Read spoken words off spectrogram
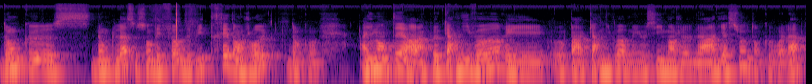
Donc, donc là, ce sont des formes de vie très dangereuses. Donc, alimentaires un peu carnivores, et pas carnivores, mais aussi ils mangent de la radiation. Donc, voilà.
